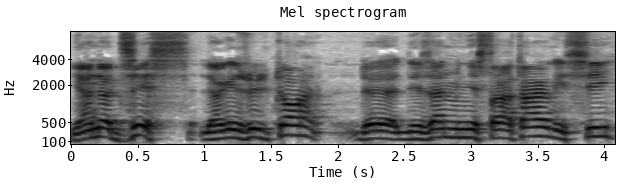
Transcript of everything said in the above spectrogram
Il y en a 10. Le résultat des administrateurs ici,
